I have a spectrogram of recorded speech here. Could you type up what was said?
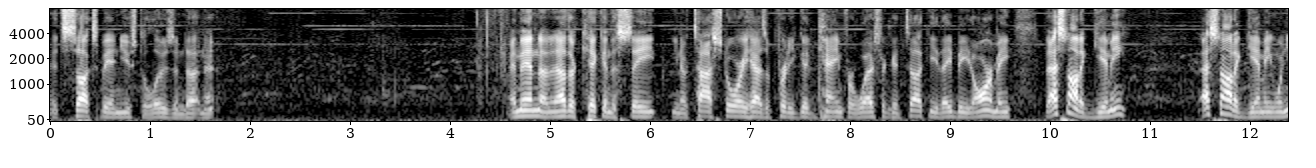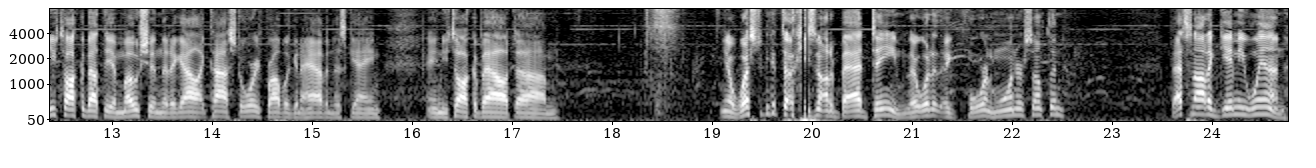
It sucks being used to losing, doesn't it? And then another kick in the seat. You know, Ty Storey has a pretty good game for Western Kentucky. They beat Army. That's not a gimme. That's not a gimme. When you talk about the emotion that a guy like Ty Storey is probably going to have in this game, and you talk about, um, you know, Western Kentucky's not a bad team. They're what are they, four and one or something? That's not a gimme win.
